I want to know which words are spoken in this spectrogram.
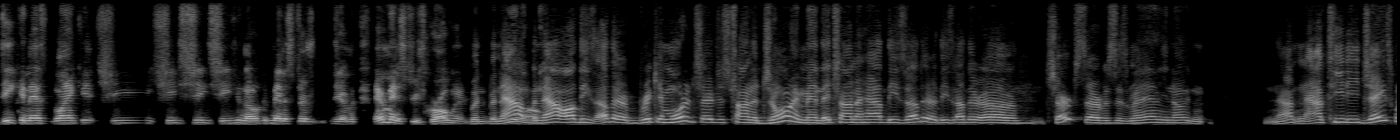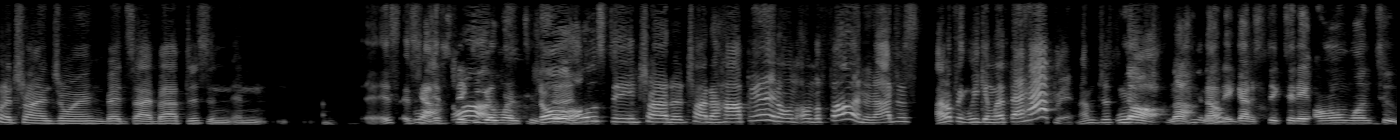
Deaconess Blanket, she, she, she, she, you know, the ministers, their ministry's growing. But but now, you know. but now all these other brick and mortar churches trying to join, man. They trying to have these other these other uh church services, man. You know, now now TD Jakes want to try and join Bedside Baptist and and it's it's, yeah, it's hard. One too, Joel Osteen trying to try to hop in on on the fun, and I just I don't think we can let that happen. I'm just no, no, no. Know? They got to stick to their own one too.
